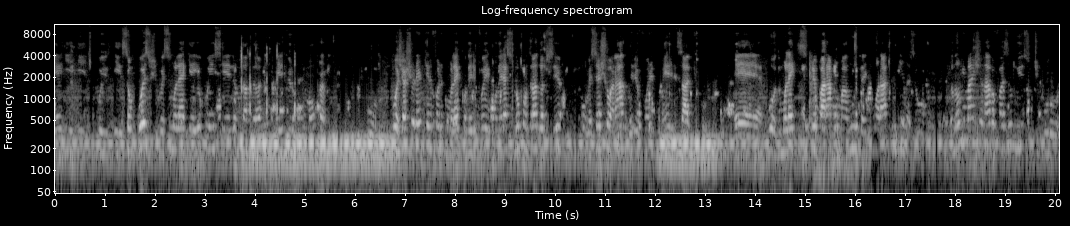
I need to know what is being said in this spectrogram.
E, e, e, tipo, e são coisas, tipo, esse moleque aí, eu conheci ele no tatame, ele virou um irmão pra mim. Tipo, pô, já chorei no telefone com o moleque quando ele foi, quando ele assinou o contrato do UFC, comecei a chorar no telefone com ele, sabe? Tipo, é, pô, do moleque se preparar pra uma luta, ele morar em Minas, eu, eu não me imaginava fazendo isso, tipo,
